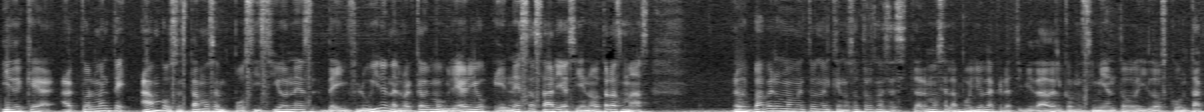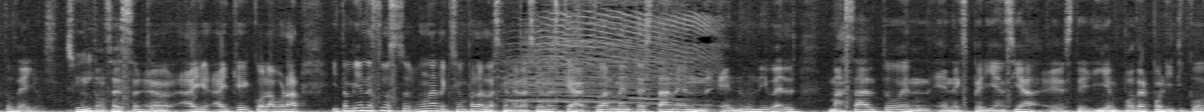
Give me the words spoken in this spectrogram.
y de que actualmente ambos estamos en posiciones de influir en el mercado inmobiliario en esas áreas y en otras más, va a haber un momento en el que nosotros necesitaremos el apoyo, la creatividad, el conocimiento y los contactos de ellos. Sí, Entonces eh, hay, hay que colaborar y también esto es una lección para las generaciones que actualmente están en, en un nivel más alto en, en experiencia este, y en poder político.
